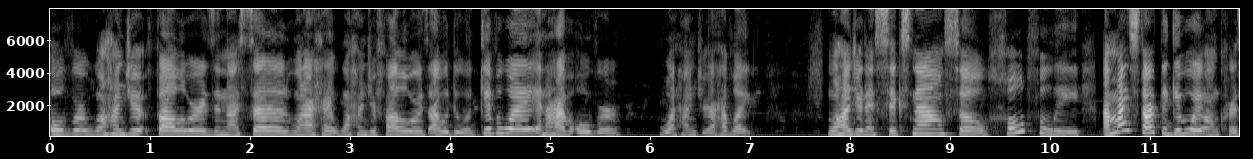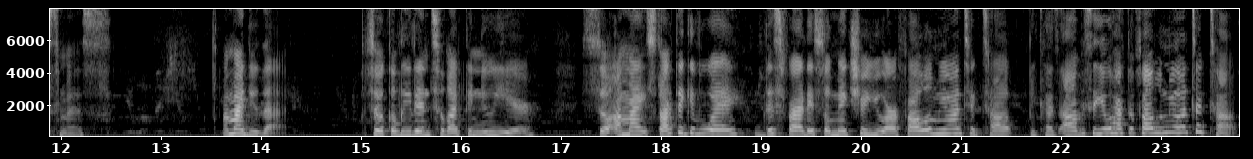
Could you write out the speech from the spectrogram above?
over 100 followers, and I said when I hit 100 followers, I would do a giveaway, and I have over 100. I have like 106 now. So hopefully, I might start the giveaway on Christmas. I might do that. So it could lead into like the new year. So I might start the giveaway this Friday. So make sure you are following me on TikTok because obviously you'll have to follow me on TikTok.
